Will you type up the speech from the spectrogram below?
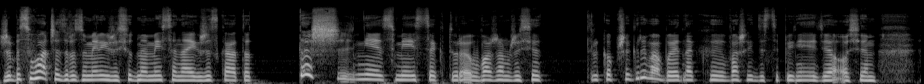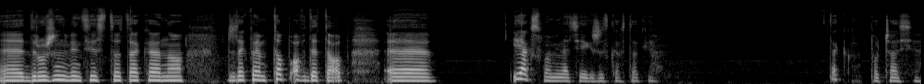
żeby słuchacze zrozumieli, że siódme miejsce na igrzyska to też nie jest miejsce, które uważam, że się tylko przegrywa, bo jednak w waszej dyscyplinie jedzie osiem e, drużyn, więc jest to taka, no, że tak powiem, top of the top. E, jak wspominacie igrzyska w Tokio? Tak po czasie,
